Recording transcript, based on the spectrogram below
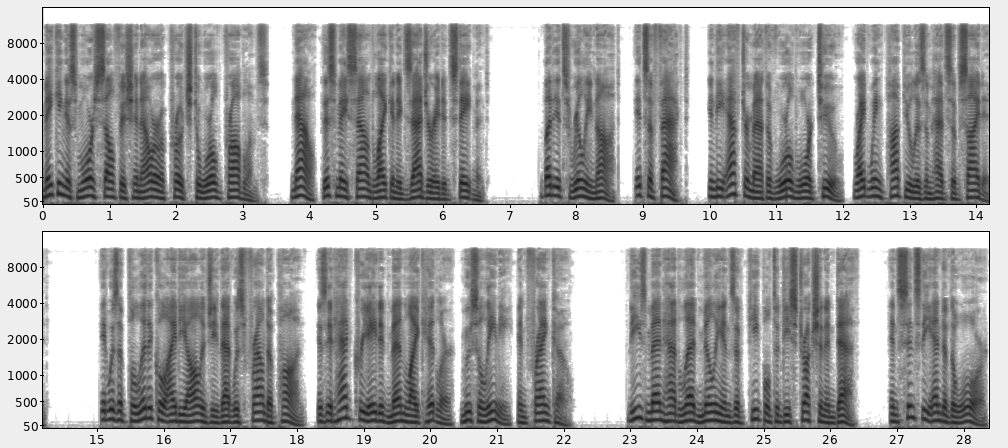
making us more selfish in our approach to world problems. Now, this may sound like an exaggerated statement. But it's really not. It's a fact. In the aftermath of World War II, right-wing populism had subsided. It was a political ideology that was frowned upon, as it had created men like Hitler, Mussolini, and Franco. These men had led millions of people to destruction and death, and since the end of the war,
